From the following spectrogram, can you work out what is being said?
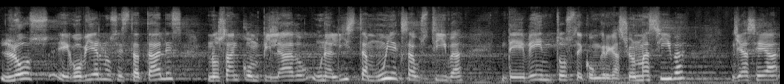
Los eh, gobiernos estatales nos han compilado una lista muy exhaustiva de eventos de congregación masiva, ya sea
